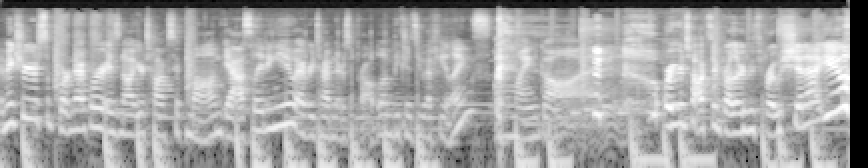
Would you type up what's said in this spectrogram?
And make sure your support network is not your toxic mom gaslighting you every time there's a problem because you have feelings. Oh my god. or your toxic brother who throws shit at you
